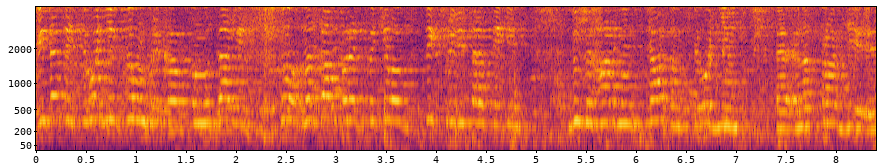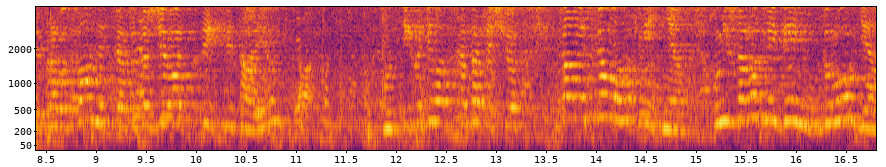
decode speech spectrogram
вітати сьогодні в цьому прекрасному залі. Ну, насамперед хотіла б всіх привітати із дуже гарним святом. Сьогодні е, насправді е, православне свято, тож я вас всіх вітаю. От, і хотіла б сказати, що саме 7 квітня у Міжнародний день здоров'я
